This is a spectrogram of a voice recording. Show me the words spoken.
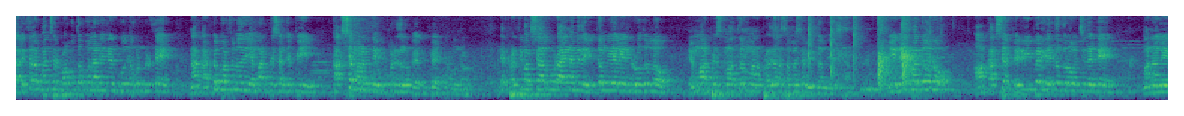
దళితుల పంచిన ప్రభుత్వ భూములన్నీ నేను గుంజుకుంటుంటే నాకు అడ్డుపడుతున్నది ఎంఆర్పీఎస్ అని చెప్పి కక్ష మన మీద విపరీతంగా పె- పెట్టుకున్నాడు అంటే ప్రతిపక్షాలు కూడా ఆయన మీద యుద్ధం చేయలేని రోజుల్లో ఎంఆర్పీఎస్ మాత్రం మన ప్రజల సమస్యలు యుద్ధం చేశారు. ఈ నేపథ్యంలో ఆ కక్ష పెరిగి పెరిగి ఎంత దూరం వచ్చిందంటే మనల్ని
